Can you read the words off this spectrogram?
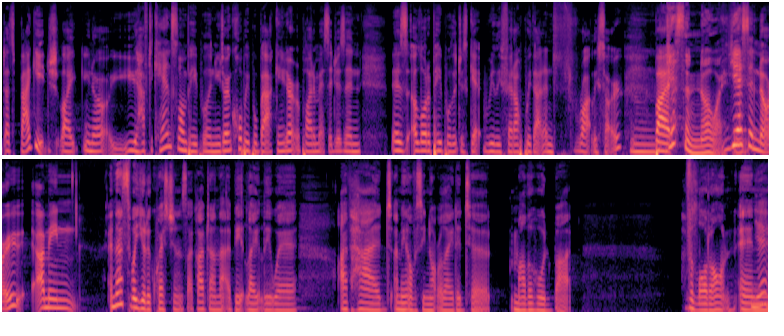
That's baggage. Like, you know, you have to cancel on people and you don't call people back and you don't reply to messages. And there's a lot of people that just get really fed up with that and rightly so. But yes and no, I think. yes and no. I mean, And that's where you're to question. It's like I've done that a bit lately where I've had, I mean, obviously not related to motherhood, but I have a lot on, and Yeah.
